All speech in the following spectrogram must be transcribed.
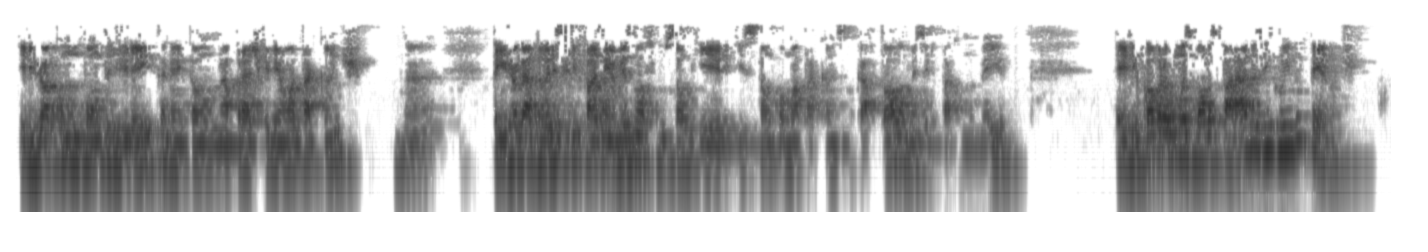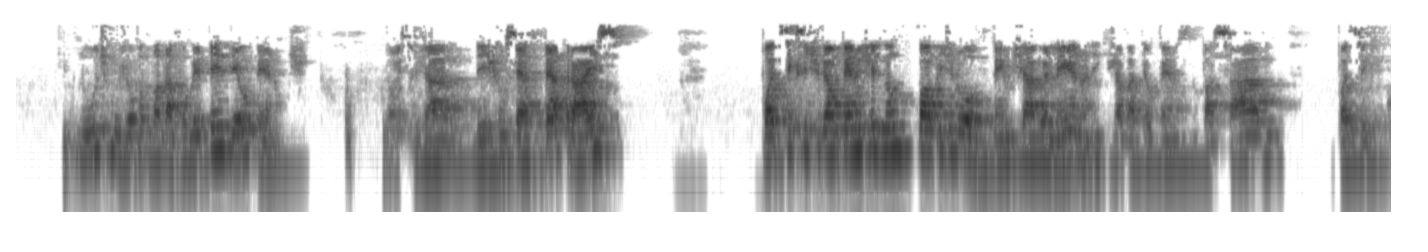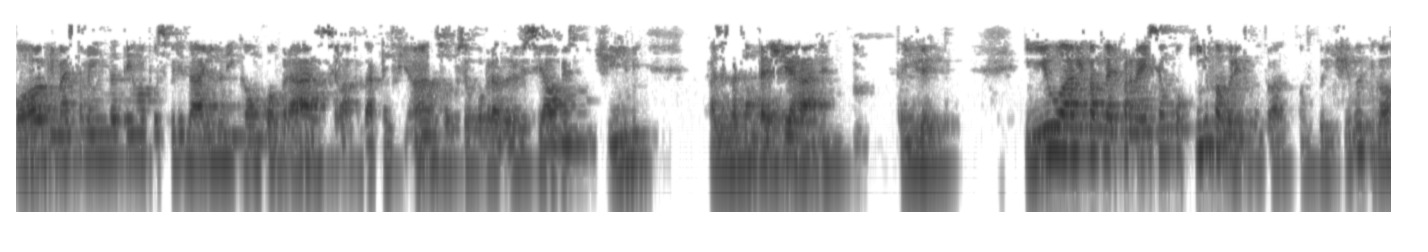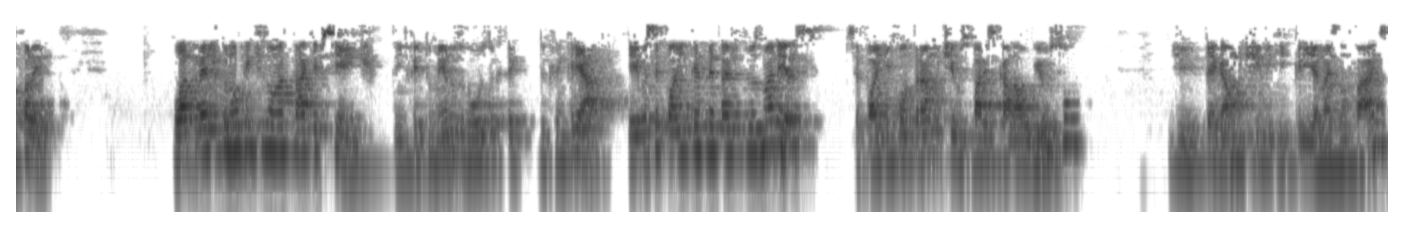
Ele joga como um ponta direita, né? Então na prática ele é um atacante. Né? Tem jogadores que fazem a mesma função que ele, que estão como atacantes no Cartola, mas ele está como meio. Ele cobra algumas bolas paradas, incluindo o pênalti no último jogo contra o Botafogo ele perdeu o pênalti. Então isso já deixa um certo pé atrás. Pode ser que se tiver um pênalti ele não cobre de novo. Tem o Thiago Heleno ali que já bateu o pênalti no passado. Pode ser que cobre, mas também ainda tem uma possibilidade do Nicão cobrar, sei lá, para dar confiança, ou para o seu cobrador oficial mesmo do time. Às vezes acontece de errar, né? Não tem jeito. E eu acho que o Atlético Paranaense é um pouquinho favorito contra, contra o Curitiba, igual eu falei o Atlético não tem tido um ataque eficiente, tem feito menos gols do que tem, do que tem criado. E aí você pode interpretar de duas maneiras. Você pode encontrar motivos para escalar o Wilson, de pegar um time que cria, mas não faz,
